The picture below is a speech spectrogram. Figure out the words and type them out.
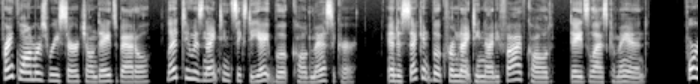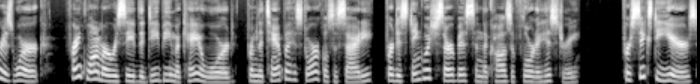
Frank Laumer's research on Dade's battle led to his 1968 book called Massacre, and a second book from 1995 called Dade's Last Command. For his work, Frank Laumer received the D.B. McKay Award from the Tampa Historical Society for distinguished service in the cause of Florida history. For 60 years,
